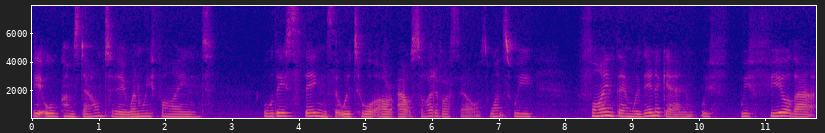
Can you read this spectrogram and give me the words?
it all comes down to when we find all these things that we're taught are outside of ourselves. Once we find them within again, we f- we feel that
